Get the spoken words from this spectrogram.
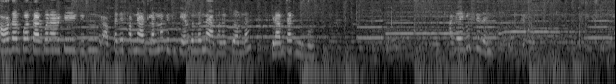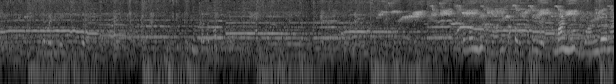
খাওয়া দাওয়ার পর তারপর আর কি কিছু আপনাদের সামনে আসলাম না, কিছু শেয়ার করলাম না, এখন একটু আমরা গ্রামটা ঘুরবো। আগে বসতে যাই আমার মুখ বন্ধ না?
